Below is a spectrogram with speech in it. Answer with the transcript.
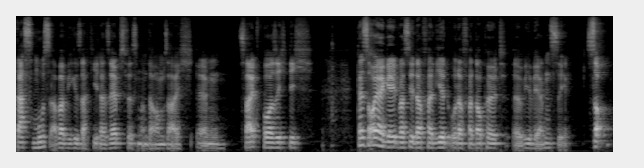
Das muss aber, wie gesagt, jeder selbst wissen und darum sage ich, ähm, seid vorsichtig. Das ist euer Geld, was ihr da verliert oder verdoppelt. Äh, wir werden es sehen. So,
